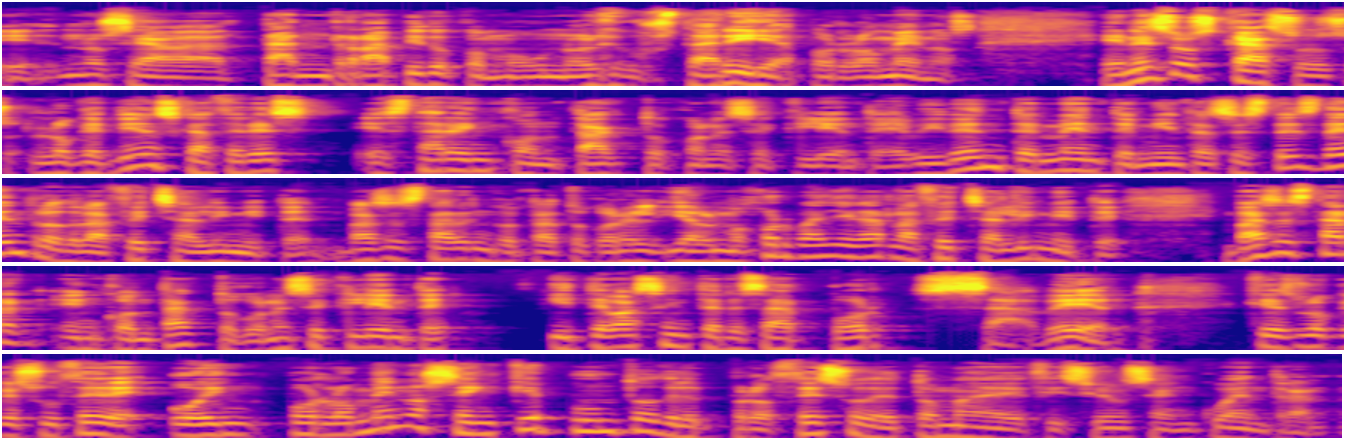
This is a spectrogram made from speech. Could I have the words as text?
eh, no sea tan rápido como uno le gustaría, por lo menos. En esos casos, lo que tienes que hacer es estar en contacto con ese cliente. Evidentemente, mientras estés dentro de la fecha límite, vas a estar en contacto con él y a lo mejor va a llegar la fecha límite. Vas a estar en contacto con ese cliente y te vas a interesar por saber qué es lo que sucede o en, por lo menos en qué punto del proceso de toma de decisión se encuentran.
